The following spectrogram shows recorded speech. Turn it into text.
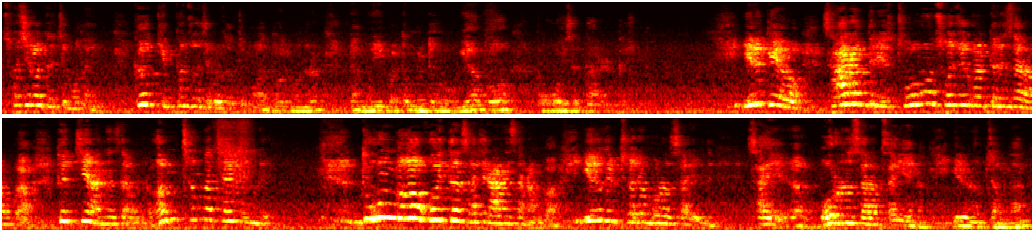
소식을 듣지 못하니 그 깊은 소식을 듣지 못한 독일군들은 그냥 눈이 벌떡벌떡 우기하고 보고 있었다는 것입니다. 이렇게요 사람들이 좋은 소식을 들은 사람과 듣지 않는 사람은 엄청난 차이가 있는 거예요. 누군가가 하고 있다는 사실 아는 사람과 이것을 전혀 모르는 사이 사이 어, 모르는 사람 사이에는 이런 엄청난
